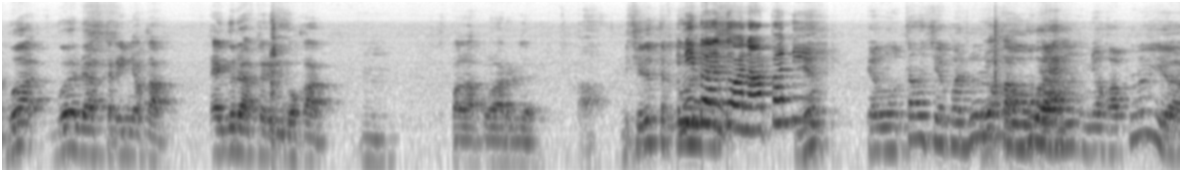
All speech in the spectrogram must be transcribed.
gua gua daftarin nyokap. Eh gua daftarin bokap. Hmm. Kepala keluarga. Di situ tertulis. ini bantuan apa nih Ya, yang utang siapa dulu? Nyokap utang nyokap lu ya.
